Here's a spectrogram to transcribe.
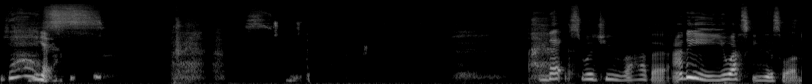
Yes. Yes. Next, would you rather? Annie, you asking this one?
